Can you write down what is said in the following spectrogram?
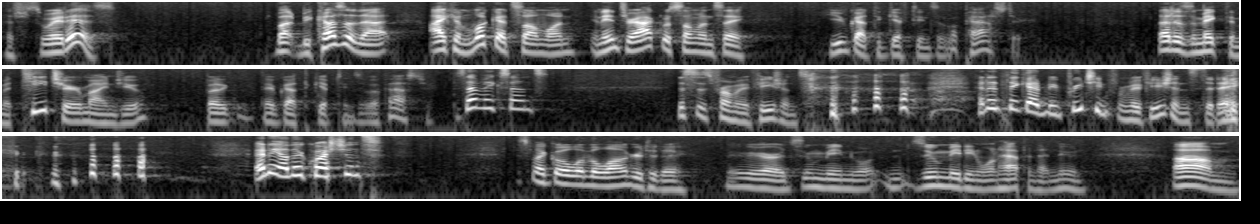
That's just the way it is. But because of that, I can look at someone and interact with someone and say, You've got the giftings of a pastor. That doesn't make them a teacher, mind you, but they've got the giftings of a pastor. Does that make sense? This is from Ephesians. I didn't think I'd be preaching from Ephesians today. Any other questions? This might go a little bit longer today. Maybe our Zoom meeting won't, Zoom meeting won't happen at noon. Um,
